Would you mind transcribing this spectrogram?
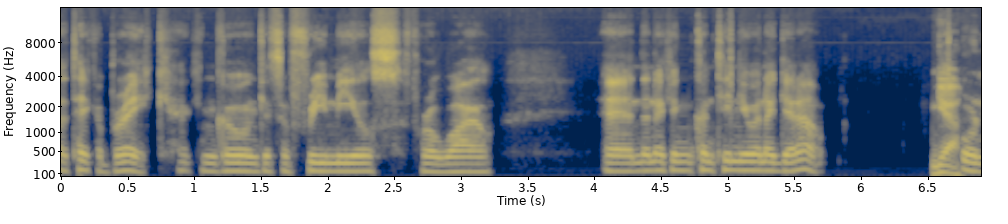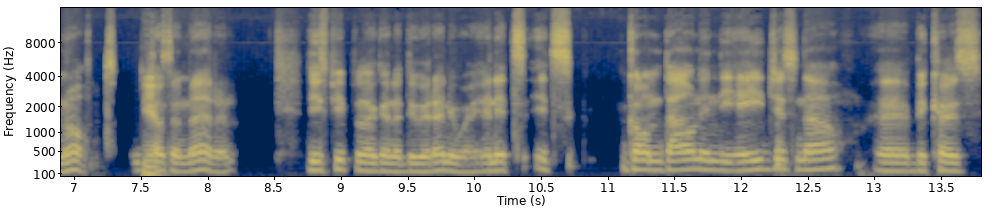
I take a break. I can go and get some free meals for a while and then I can continue when I get out Yeah. or not. It Yeah. doesn't matter. These people are going to do it anyway, and it's it's gone down in the ages now uh, because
